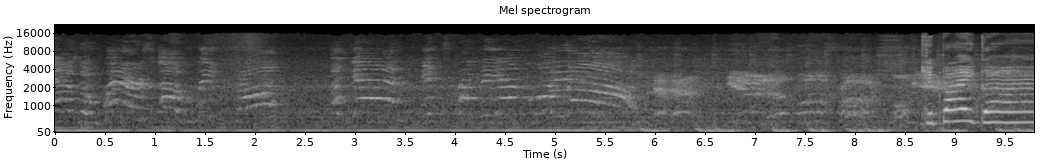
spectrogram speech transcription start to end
And the winners of Leapfrog, again, it's Grumpy and Moira. Give it up for the frog. Yeah. Goodbye, guys.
